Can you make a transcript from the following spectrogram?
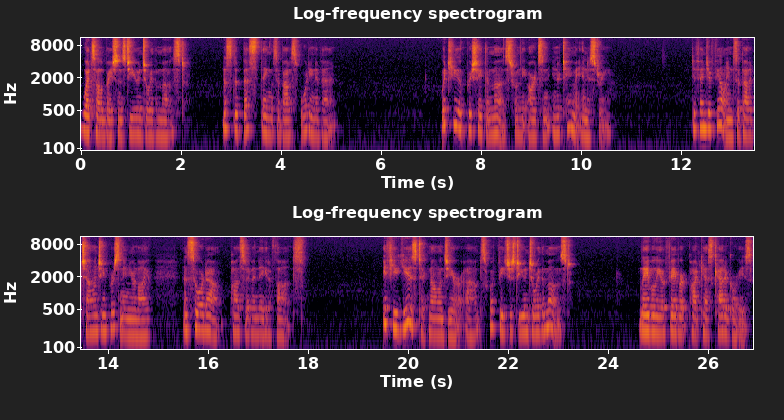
What celebrations do you enjoy the most? List the best things about a sporting event. What do you appreciate the most from the arts and entertainment industry? Defend your feelings about a challenging person in your life and sort out positive and negative thoughts. If you use technology or apps, what features do you enjoy the most? Label your favorite podcast categories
